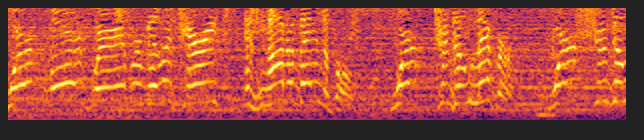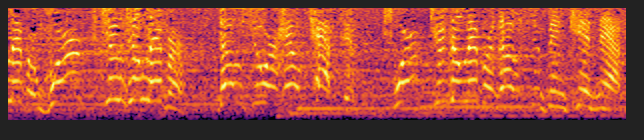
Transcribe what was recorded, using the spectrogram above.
Work, Lord, wherever military is not available. Work to deliver. Work to deliver. Work to deliver those who are held captive. Work to deliver those who've been kidnapped.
